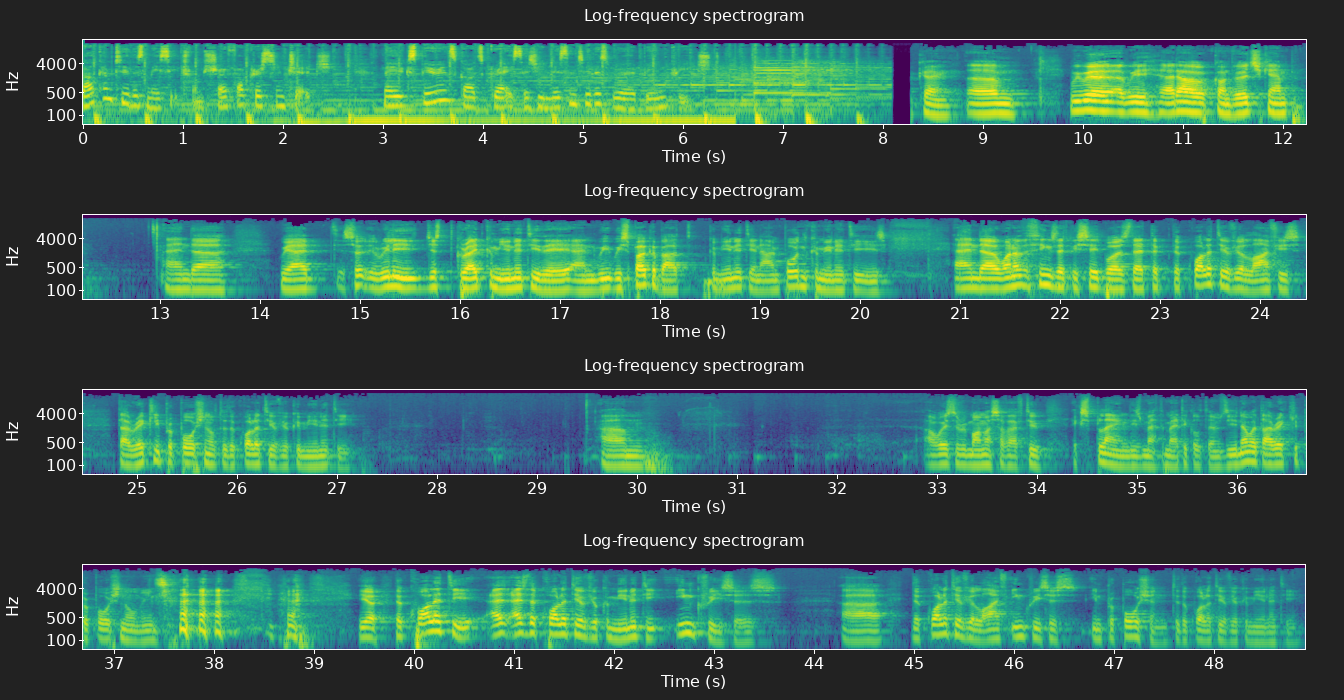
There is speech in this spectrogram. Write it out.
Welcome to this message from Shofar Christian Church. May you experience God's grace as you listen to this word being preached. Okay, um, we were uh, we had our Converge camp, and uh, we had really just great community there, and we, we spoke about community and how important community is. And uh, one of the things that we said was that the, the quality of your life is directly proportional to the quality of your community. Um, I always remind myself I have to explain these mathematical terms. Do you know what directly proportional means? yeah, the quality, as, as, the quality of your community increases, uh, the quality of your life increases in proportion to the quality of your community.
